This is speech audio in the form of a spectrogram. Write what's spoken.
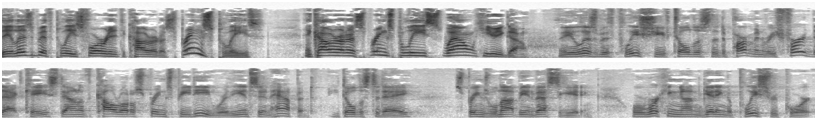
the Elizabeth police, forwarded it to Colorado Springs police, and Colorado Springs police, well, here you go. The Elizabeth police chief told us the department referred that case down at the Colorado Springs PD where the incident happened. He told us today Springs will not be investigating. We're working on getting a police report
